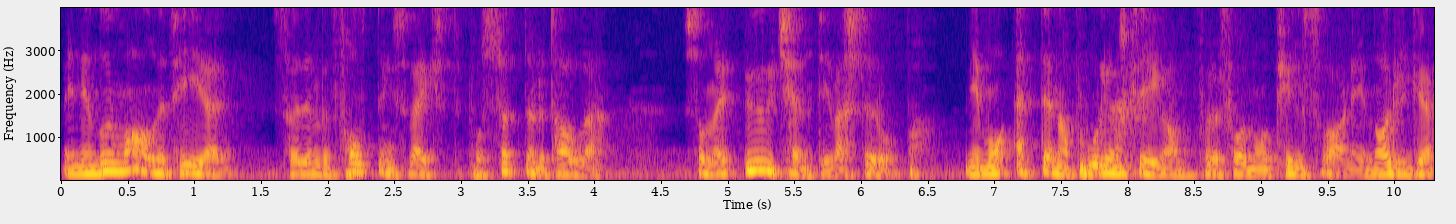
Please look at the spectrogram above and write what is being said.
Men i normale tider så er det en befolkningsvekst på 1700-tallet som er ukjent i Vest-Europa. Vi må etter napoleonskrigene for å få noe tilsvarende i Norge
